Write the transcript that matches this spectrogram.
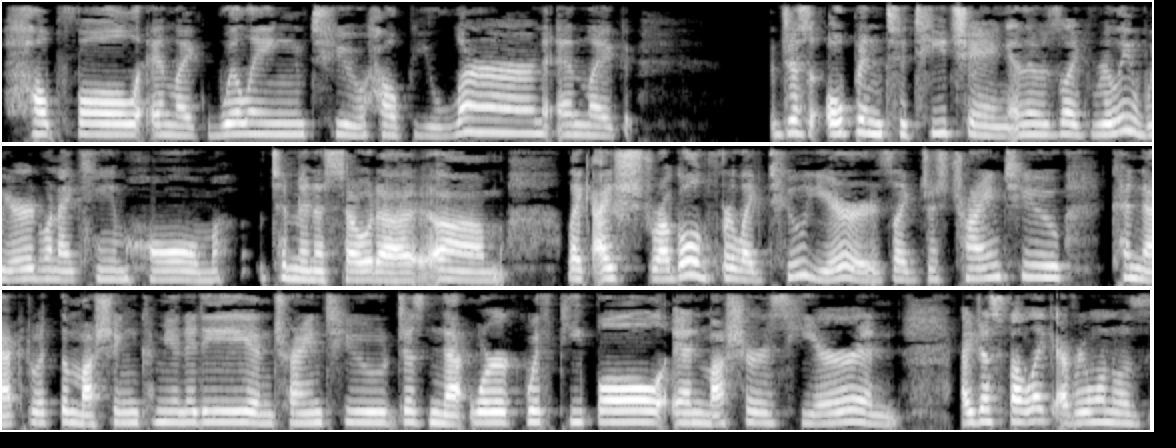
helpful and like willing to help you learn and like just open to teaching and it was like really weird when I came home to Minnesota um like I struggled for like two years, like just trying to connect with the mushing community and trying to just network with people and mushers here. And I just felt like everyone was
